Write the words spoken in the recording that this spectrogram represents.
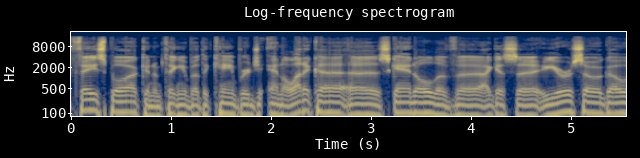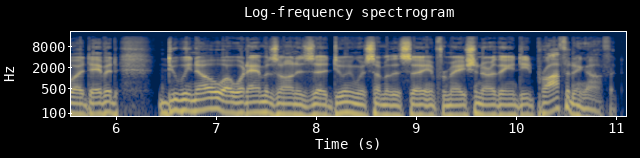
Facebook, and I'm thinking about the Cambridge Analytica scandal of, I guess, a year or so ago, David. Do we know what Amazon is doing with some of this information? Are they indeed profiting off it?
